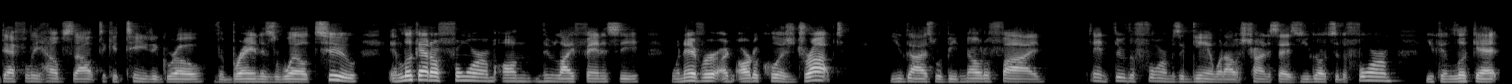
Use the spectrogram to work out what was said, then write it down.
Definitely helps out to continue to grow the brand as well too. And look at our forum on new life fantasy. Whenever an article is dropped you guys will be notified. And through the forums again what i was trying to say is you go to the forum you can look at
